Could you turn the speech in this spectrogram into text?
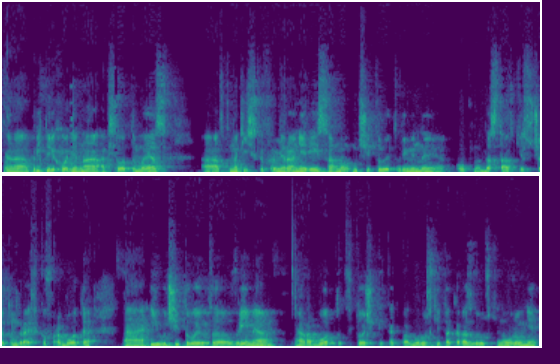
При переходе на Axiot TMS а автоматическое формирование рейса, оно учитывает временные окна доставки с учетом графиков работы а, и учитывает э, время работ в точке, как погрузки, так и разгрузки на уровне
